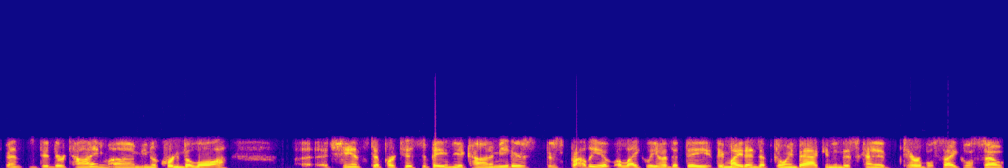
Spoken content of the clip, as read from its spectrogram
spent did their time, um, you know, according to the law, a chance to participate in the economy, there's there's probably a, a likelihood that they they might end up going back into this kind of terrible cycle. So.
